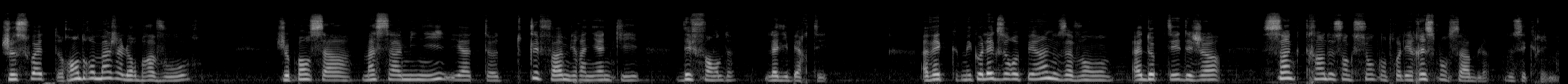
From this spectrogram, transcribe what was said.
Je souhaite rendre hommage à leur bravoure. Je pense à Massa Amini et à toutes les femmes iraniennes qui défendent la liberté. Avec mes collègues européens, nous avons adopté déjà cinq trains de sanctions contre les responsables de ces crimes.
